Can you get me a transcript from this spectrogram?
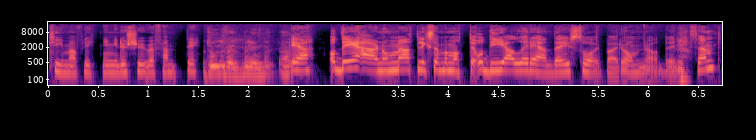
klimaflyktninger i 2050. 250 millioner. Ja. Ja, og det er noe med at liksom på en måte, Og de er allerede i sårbare områder, ikke sant.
